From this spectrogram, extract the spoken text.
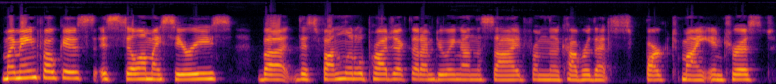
My main focus is still on my series, but this fun little project that I'm doing on the side from the cover that sparked my interest.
